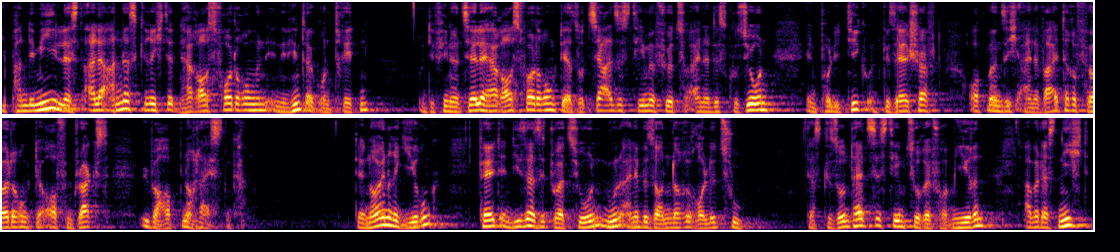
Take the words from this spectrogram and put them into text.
Die Pandemie lässt alle anders gerichteten Herausforderungen in den Hintergrund treten und die finanzielle Herausforderung der Sozialsysteme führt zu einer Diskussion in Politik und Gesellschaft, ob man sich eine weitere Förderung der Orphan Drugs überhaupt noch leisten kann. Der neuen Regierung fällt in dieser Situation nun eine besondere Rolle zu, das Gesundheitssystem zu reformieren, aber das nicht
